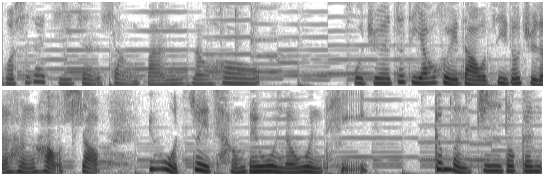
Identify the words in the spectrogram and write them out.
我是在急诊上班，然后我觉得这题要回答，我自己都觉得很好笑，因为我最常被问的问题，根本就是都跟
